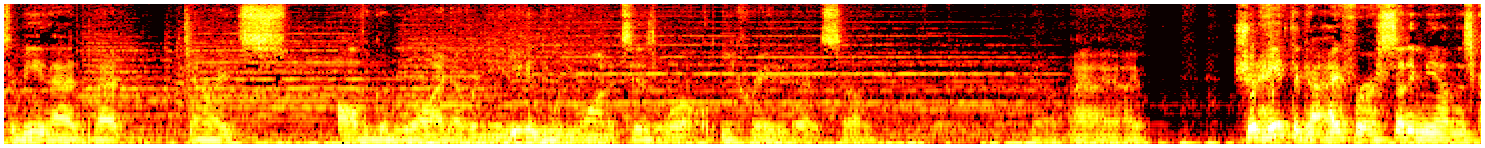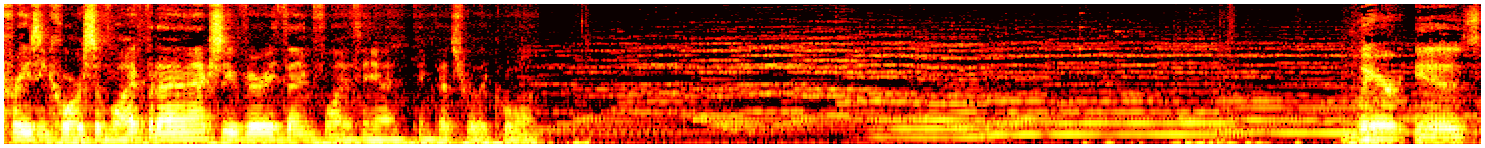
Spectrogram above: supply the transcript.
to me, that that generates all the goodwill I'd ever need. He can do what he wants. It's his world. He created it. So you know, I, I, I should hate the guy for setting me on this crazy course of life, but I'm actually very thankful. I think I think that's really cool. Where is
